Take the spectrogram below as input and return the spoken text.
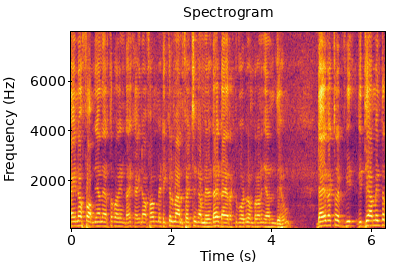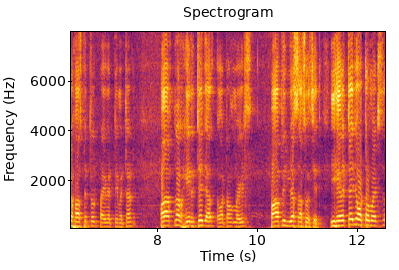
കൈനോഫാം ഞാൻ നേരത്തെ പറയുണ്ടായി കൈനോഫാം മെഡിക്കൽ മാനുഫാക്ചറിംഗ് കമ്പനിയുടെ ഡയറക്ടർ ബോർഡ് മെമ്പറാണ് ഞാൻ അദ്ദേഹം. Director Vidyamendra hospital private limited partner heritage automobiles part U S associate. ഈ ഹെറിറ്റേജ് ഓട്ടോമാറ്റിക്സ്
